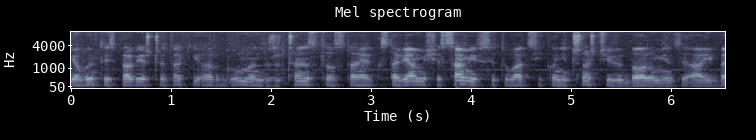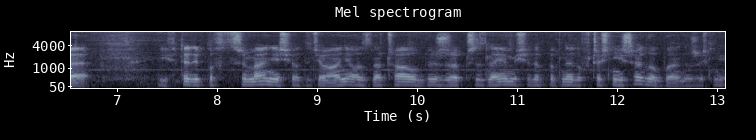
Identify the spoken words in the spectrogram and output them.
Miałbym w tej sprawie jeszcze taki argument, że często sta- stawiamy się sami w sytuacji konieczności wyboru między A i B. I wtedy powstrzymanie się od działania oznaczałoby, że przyznajemy się do pewnego wcześniejszego błędu, żeśmy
